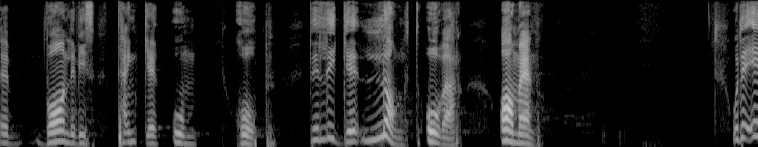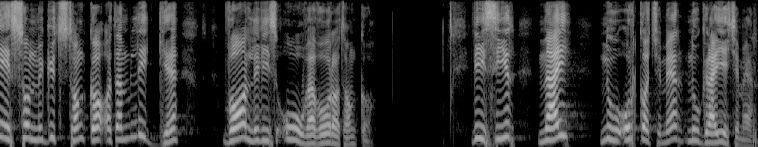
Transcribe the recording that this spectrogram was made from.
eh, vanligvis tenker om håp. Det ligger langt over. Amen. Og det er sånn med Guds tanker at de ligger vanligvis over våre tanker. Vi sier 'nei, nå orker jeg ikke mer, nå greier jeg ikke mer'.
